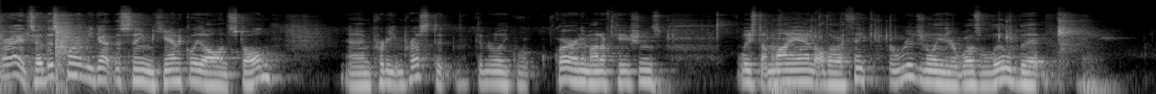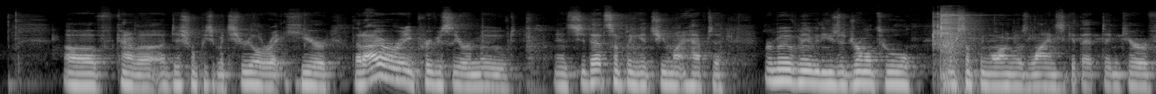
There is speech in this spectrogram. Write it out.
All right, so at this point we got this thing mechanically all installed. I'm pretty impressed. It didn't really require any modifications, at least on my end, although I think originally there was a little bit of kind of an additional piece of material right here that I already previously removed. And see, that's something that you might have to remove, maybe use a Dremel tool or something along those lines to get that taken care of.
